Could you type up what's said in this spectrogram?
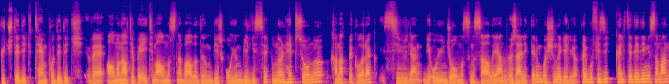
Güç dedik, tempo dedik ve Alman altyapı eğitimi almasına bağladığım bir oyun bilgisi. Bunların hepsi onu kanat bek olarak sivrilen bir oyuncu olmasını sağlayan özelliklerin başında geliyor. Tabi bu fizik kalite dediğimiz zaman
